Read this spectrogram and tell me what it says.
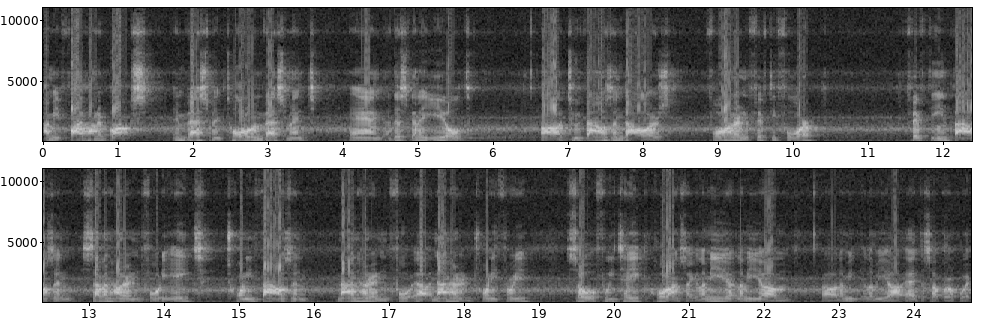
I mean 500 bucks investment, total investment. And this is going to yield uh, $2,000, 454 15,748, 20,923. Uh, so if we take, hold on a second, let me uh, let me um, uh, let me let me uh, add this up real quick.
